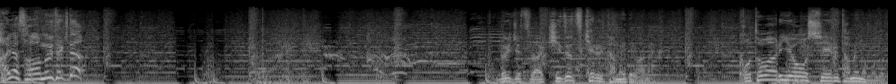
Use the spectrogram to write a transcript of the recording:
速さは無敵だ。武術は傷つけるためではなく断りを教えるためのものだ。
